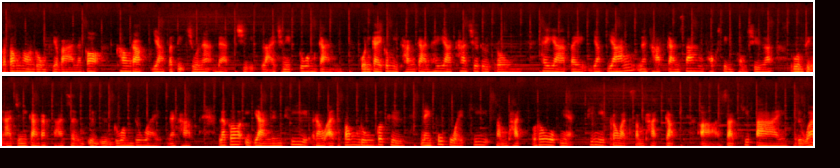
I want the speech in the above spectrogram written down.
ก็ต้องนอนโรงพยาบาล แล้วก็เข้ารับยาปฏิชีวนะแบบฉีดหลายชนิดร่วมกัน กลไกก็มีทั้งการให้ยาฆ่าเชื้อโดยตรง ให้ยาไปยับยั้งนะครับการสร้างท็อกซินของเชื้อ รวมถึงอาจจะมีการรักษาเสริมอื่น ๆ ร่วมด้วยนะครับแล้วก็อีกอย่างหนึ่งที่เราอาจจะต้องรู้ก็คือ ในผู้ป่วยที่สัมผัสโรคเนี่ยที่มีประวัติสัมผัสกับสัตว์ที่ตาย หรือว่า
